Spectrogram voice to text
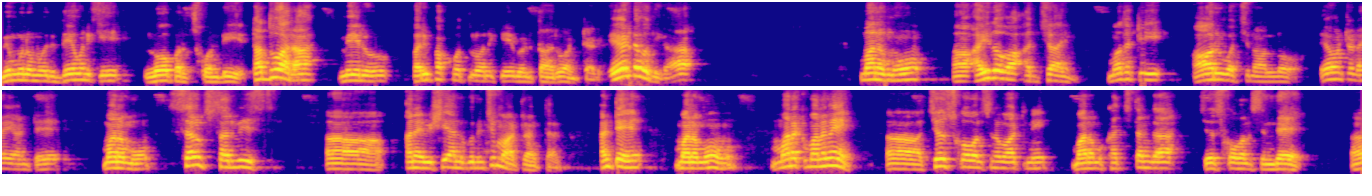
మిమ్మల్ని మీరు దేవునికి లోపరుచుకోండి. తద్వారా మీరు పరిపక్వతలోనికి వెళ్తారు అంటాడు. ఏడవదిగా మనము ఐదవ అధ్యాయం మొదటి ఆరు వచనాల్లో ఏమంటాడయ్యా అంటే మనము సెల్ఫ్ సర్వీస్ ఆ అనే విషయాన్ని గురించి మాట్లాడతాడు. అంటే మనము మనకు మనమే ఆ, చేసుకోవాల్సిన వాటిని మనము ఖచ్చితంగా చేసుకోవాల్సిందే. ఆ?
